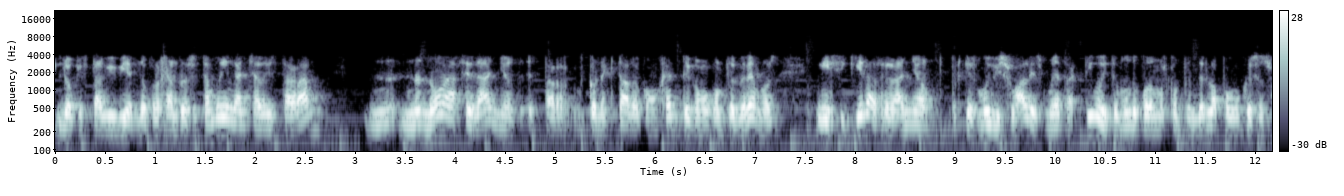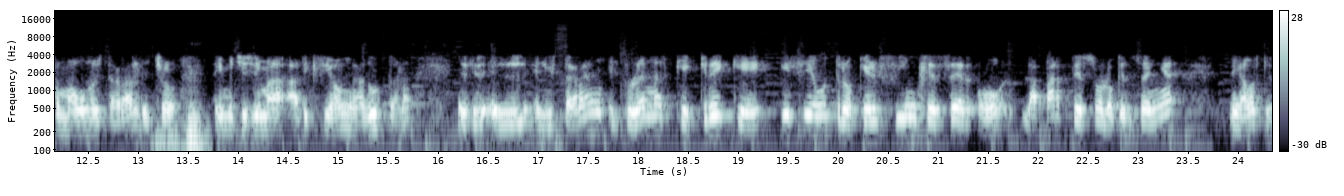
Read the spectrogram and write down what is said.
lo que está viviendo. Por ejemplo, si está muy enganchado a Instagram, no, no, hace daño estar conectado con gente, como comprenderemos. Ni siquiera hace daño porque es muy visual, es muy atractivo y todo el mundo podemos comprenderlo a poco que se suma uno a Instagram. De hecho, hay muchísima adicción en adulto, ¿no? Es decir, el, el, Instagram, el problema es que cree que ese otro que él finge ser o la parte solo que enseña, digamos que,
